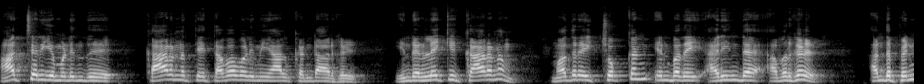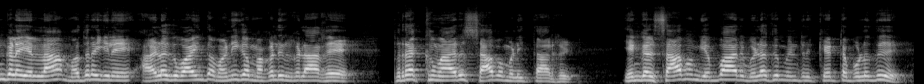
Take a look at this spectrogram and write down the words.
ஆச்சரியமடைந்து காரணத்தை தவ வலிமையால் கண்டார்கள். இந்த நிலைக்கு காரணம் மதுரை சொக்கன் என்பதை அறிந்த அவர்கள் அந்த பெண்களை எல்லாம் மதுரையிலே அழகு வாய்ந்த வணிக மகளிர்களாக பிறக்குமாறு சாபமளித்தார்கள். எங்கள் சாபம் எவ்வாறு விலகும் என்று கேட்டபொழுது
